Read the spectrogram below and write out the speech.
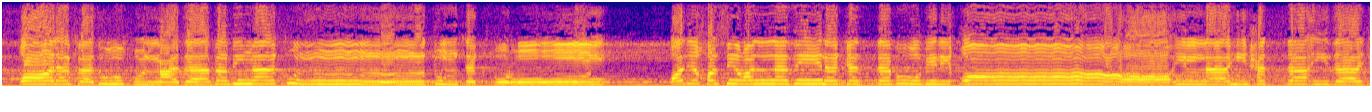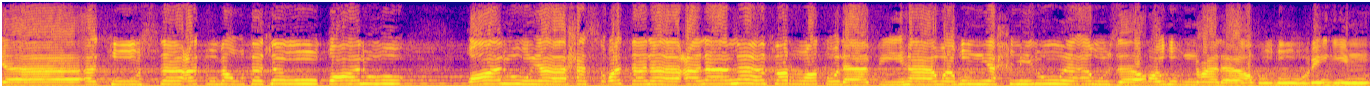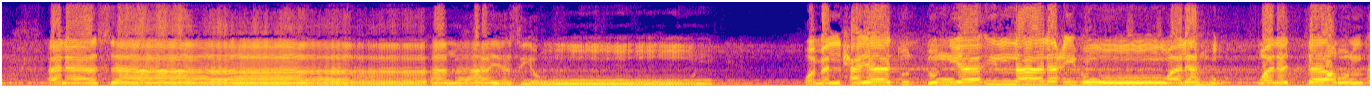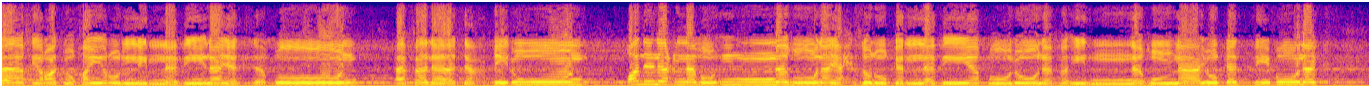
قال فذوقوا العذاب بما كنتم تكفرون. قد خسر الذين كذبوا بلقاء الله حتى إذا جاءتهم الساعة بغتة قالوا قالوا يا حسرتنا على ما فرطنا فيها وهم يحملون أوزارهم على ظهورهم. ألا ساء ما يزرون وما الحياة الدنيا إلا لعب وله وللدار الآخرة خير للذين يتقون أفلا تعقلون قد نعلم إنه ليحزنك الذي يقولون فإنهم لا يكذبونك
